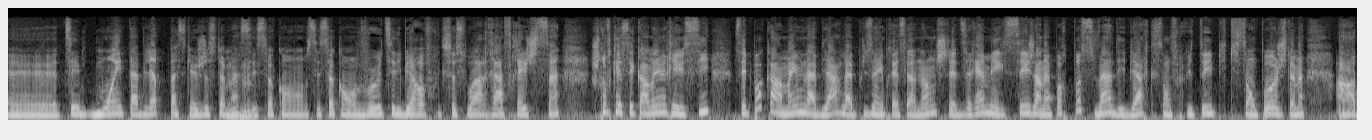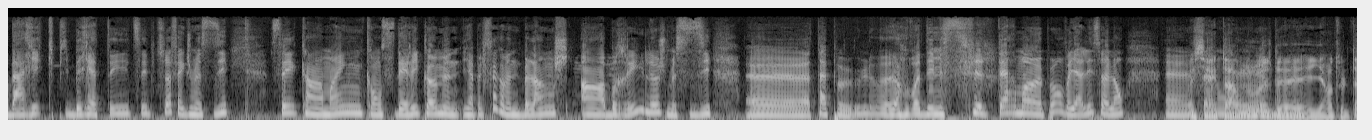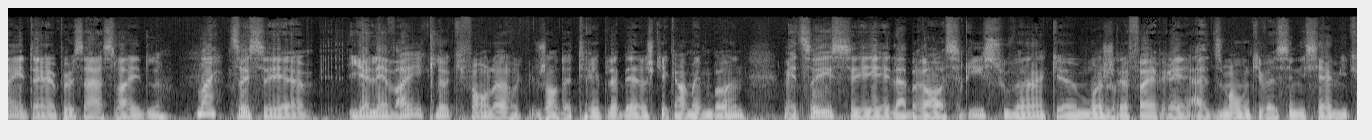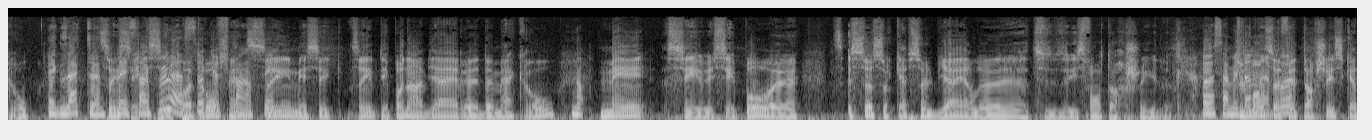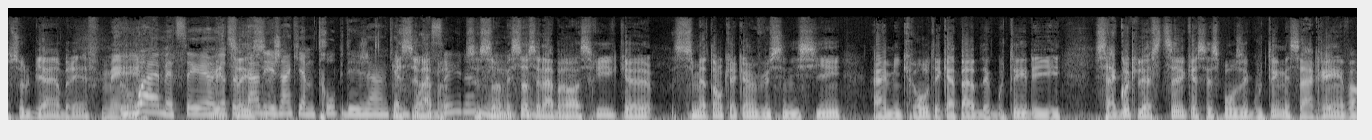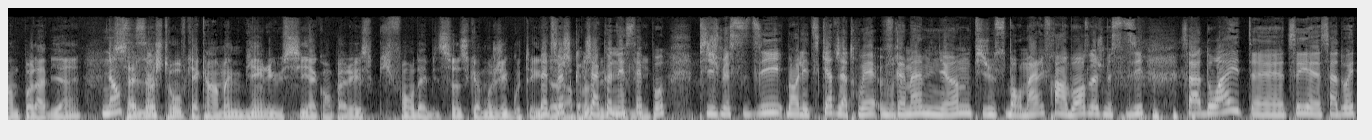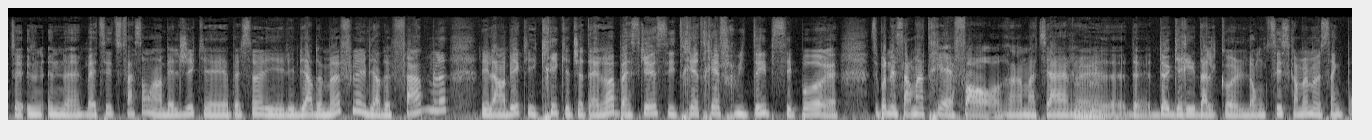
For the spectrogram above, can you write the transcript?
euh, tu sais, moins tablettes parce que justement, Mhm. c'est ça qu'on c'est ça qu'on veut, tu sais, les bières aux fruits que ce soit rafraîchissant. Je trouve que c'est quand même réussi. C'est pas quand même la bière la plus impressionnante, je te dirais, mais tu sais, j'en apporte pas souvent des bières qui sont fruitées puis qui sont pas justement en barrique puis brettées, tu sais, tout ça. Fait que je me suis dit, c'est quand même considéré comme une, ils appellent ça comme une blanche ambrée, là. Je me suis dit, euh, t'as peu, là. On va démystifier le terme un peu, on va y aller selon. euh, Saint-Arnould, euh, ils ont tout le temps été un peu sa slide, là. Ouais. Tu sais, c'est. euh, Il y a l'évêque là, qui font leur genre de triple belge qui est quand même bonne. Mais tu sais, c'est la brasserie souvent que moi je référerais à du monde qui veut s'initier à un micro. Exact. Ben, c'est un peu à pas ça trop que je fancy, pensais. mais c'est, tu sais, t'es pas dans la bière euh, de macro. Non. Mais c'est, c'est pas, euh, ça sur capsule bière, là, tu- ils se font torcher, là. Ah, ça Tout le monde se pas. fait torcher sur capsule bière, bref, mais. Ouais, mais tu sais, il y a tout le temps des gens qui aiment trop puis des gens qui mais aiment pas assez. C'est ça, mais ça, c'est la brasserie que si, mettons, quelqu'un veut s'initier à un micro, t'es capable de goûter des. Ça goûte le style que c'est supposé goûter, mais ça réinvente pas la bière. Non, c'est ça. Celle-là, je trouve qu'elle a quand même bien réussi à comparer ce qu'ils font d'habitude, ce que moi j'ai goûté. Ben, de tu leur je, la connaissais pas. Puis je me suis dit, bon, l'étiquette, je la trouvais vraiment mignonne. Puis je me suis dit, bon, Marie Framboise, là, je me suis dit, ça doit être, euh, tu sais, ça doit être une, une- ben, tu sais, de toute façon, en Belgique, euh, ils appellent ça les, les bières de meufs, là, les bières de femmes, là, les lambics, les criques, etc. Parce que c'est très, très fruité, puis c'est pas, euh, c'est pas nécessairement très fort hein, en matière euh, de degré d'alcool. Donc, tu sais, c'est quand même un 5%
